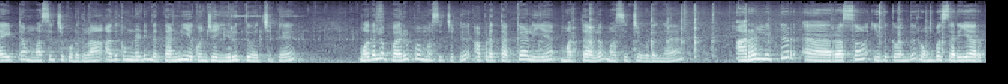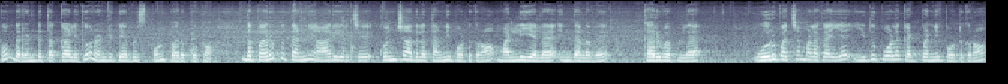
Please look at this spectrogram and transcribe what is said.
லைட்டாக மசிச்சு கொடுக்கலாம். அதுக்கு முன்னாடி இந்த தண்ணியை கொஞ்சம் இருத்து வச்சுட்டு முதல்ல பருப்பை மசிச்சுட்டு அப்புறம் தக்காளியை மத்தால் மசிச்சு விடுங்க. அரை லிட்டர் ரசம் இதுக்கு வந்து ரொம்ப சரியாக இருக்கும். இந்த ரெண்டு தக்காளிக்கும் ரெண்டு டேபிள் ஸ்பூன் பருப்புக்கும். இந்த பருப்பு தண்ணி ஆறிருச்சு. கொஞ்சம் அதில் தண்ணி போட்டுக்கிறோம். மல்லி இலை இந்த அளவு கருவேப்பிலை ஒரு பச்சை மிளகாயை இது போல் கட் பண்ணி போட்டுக்கிறோம்.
